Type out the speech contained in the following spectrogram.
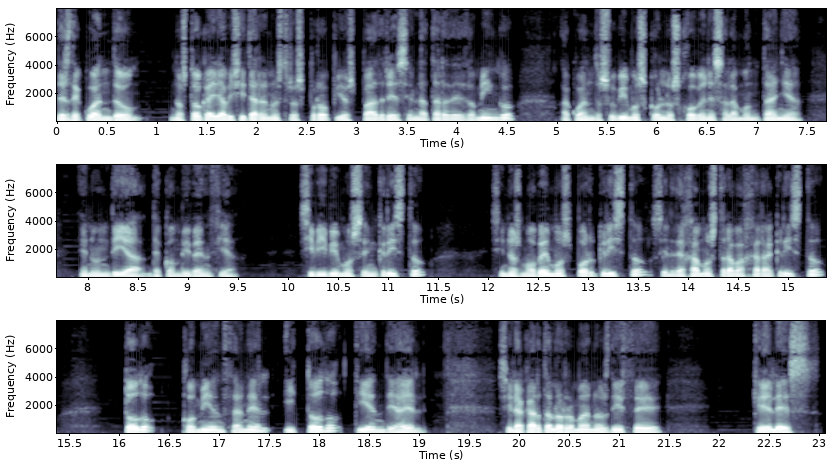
Desde cuando nos toca ir a visitar a nuestros propios padres en la tarde de domingo, a cuando subimos con los jóvenes a la montaña en un día de convivencia. Si vivimos en Cristo, si nos movemos por Cristo, si le dejamos trabajar a Cristo, todo comienza en Él y todo tiende a Él. Si la carta a los romanos dice que Él es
